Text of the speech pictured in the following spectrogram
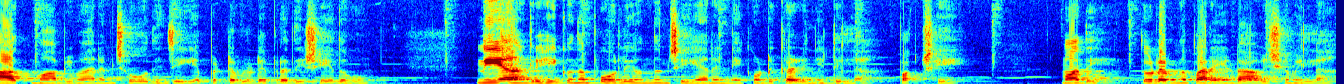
ആത്മാഭിമാനം ചോദ്യം ചെയ്യപ്പെട്ടവളുടെ പ്രതിഷേധവും നീ ആഗ്രഹിക്കുന്ന പോലെയൊന്നും ചെയ്യാൻ എന്നെ കൊണ്ട് കഴിഞ്ഞിട്ടില്ല. പക്ഷേ മതി തുടർന്ന് പറയേണ്ട ആവശ്യമില്ല.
